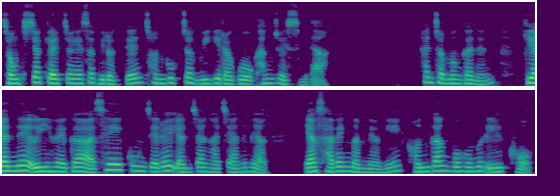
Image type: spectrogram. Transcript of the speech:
정치적 결정에서 비롯된 전국적 위기라고 강조했습니다. 한 전문가는 기한 내 의회가 세액공제를 연장하지 않으면 약 400만 명이 건강보험을 잃고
